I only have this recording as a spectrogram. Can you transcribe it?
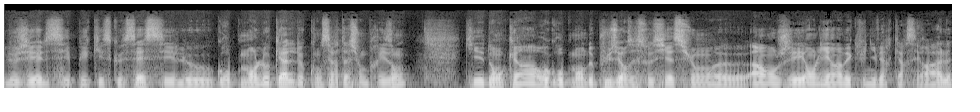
Le GLCP, qu'est-ce que c'est? C'est le groupement local de concertation prison, qui est donc un regroupement de plusieurs associations euh, à Angers en lien avec l'univers carcéral.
